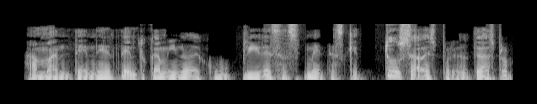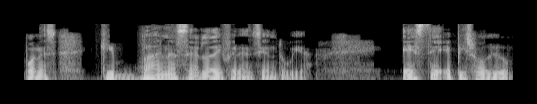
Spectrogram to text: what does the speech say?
a mantenerte en tu camino de cumplir esas metas que tú sabes, por eso te las propones, que van a hacer la diferencia en tu vida? Este episodio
